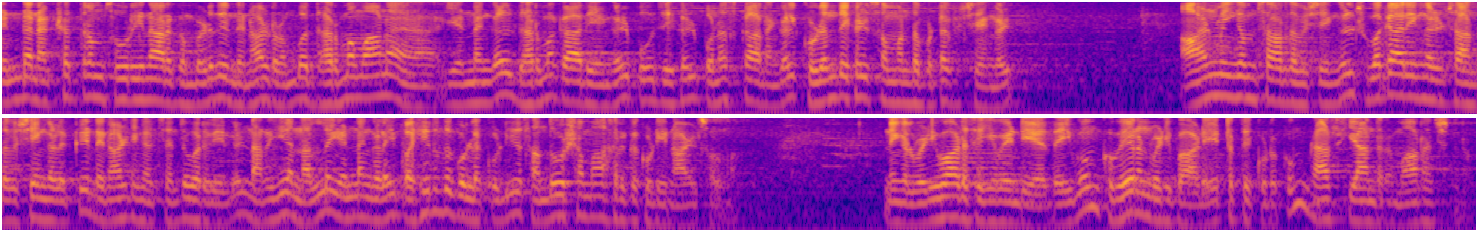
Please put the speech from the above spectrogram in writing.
நின்ற நட்சத்திரம் சூரியனாக இருக்கும் பொழுது இந்த நாள் ரொம்ப தர்மமான எண்ணங்கள் தர்ம காரியங்கள் பூஜைகள் புனஸ்காரங்கள் குழந்தைகள் சம்பந்தப்பட்ட விஷயங்கள் ஆன்மீகம் சார்ந்த விஷயங்கள் சுபகாரியங்கள் சார்ந்த விஷயங்களுக்கு இந்த நாள் நீங்கள் சென்று வருவீர்கள். நிறைய நல்ல எண்ணங்களை பகிர்ந்து கொள்ளக்கூடிய சந்தோஷமாக இருக்கக்கூடிய நாள் சொல்லலாம். நீங்கள் வழிபாடு செய்ய வேண்டிய தெய்வம் குபேரன் வழிபாடு ஏற்றத்தை கொடுக்கும் ராசியாந்திர ஆரஞ்சு நிறம்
